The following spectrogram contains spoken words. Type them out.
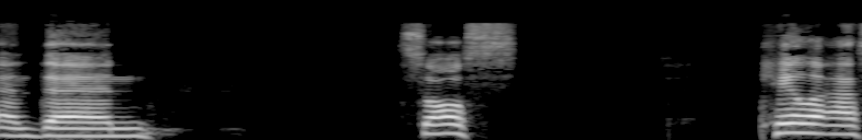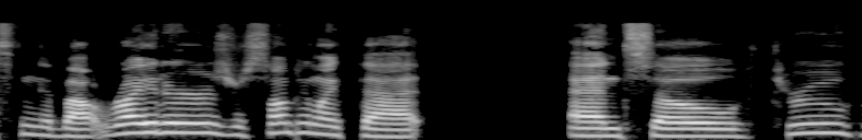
and then saw Kayla asking about writers or something like that. And so through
